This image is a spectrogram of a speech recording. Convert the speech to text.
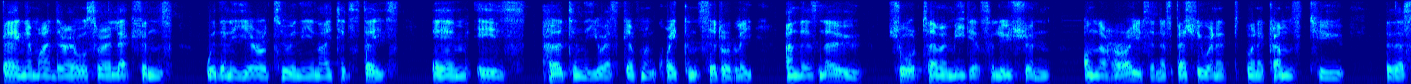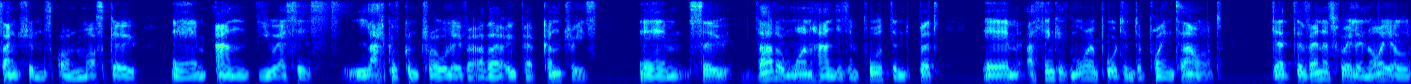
bearing in mind there are also elections within a year or two in the United States, um, is hurting the US government quite considerably. And there's no short term immediate solution on the horizon, especially when it when it comes to the sanctions on Moscow um, and the US's lack of control over other OPEC countries. Um, so that, on one hand, is important, but um, I think it's more important to point out that the Venezuelan oil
